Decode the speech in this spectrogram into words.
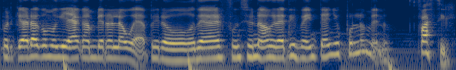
Porque ahora como que ya cambiaron la wea, pero debe haber funcionado gratis 20 años por lo menos. Fácil.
